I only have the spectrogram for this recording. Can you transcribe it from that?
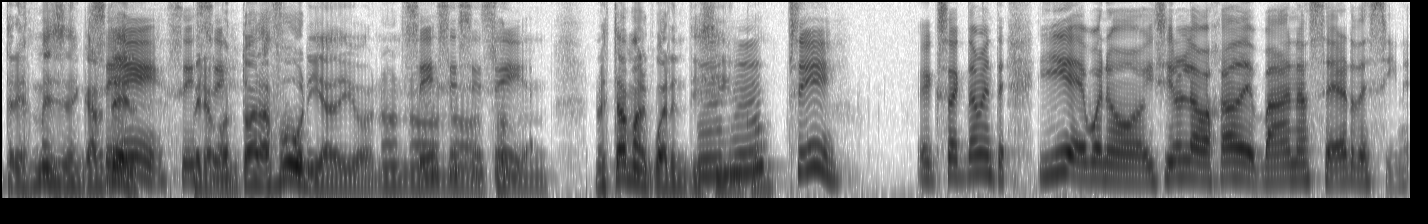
tres meses en cartel, Sí, sí, pero sí. con toda la furia, digo. No, no, Sí, sí, no, sí, son- no está mal 45. Ujú, sí, exactamente. Y eh, bueno, hicieron la bajada de van a ser de cine.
